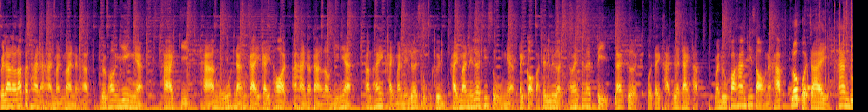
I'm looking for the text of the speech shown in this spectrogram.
เวลาเรารับประทานอาหารมันๆนะครับ โดยเฉพาะยิ่งเนี่ยคากิขาหมูหนังไก่ไก่ทอด อาหารต่างๆ เหล่านี้เนี่ย ทำให้ไขมันในเลือดสูงขึ้น ไขมันในเลือดที่สูงเนี่ยไปเกาะกับเส้นเลือดทำให้เส้นเลือดตีบและเกิดหัวใจขาดเลือดได้ครับ มาดูข้อห้ามที่สองนะครับ โรคหัวใจ ห้ามดู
